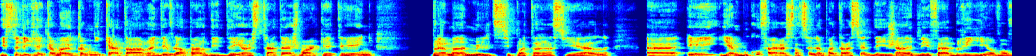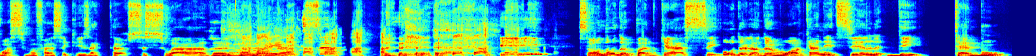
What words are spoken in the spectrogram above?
Il se décrit comme un communicateur, un développeur d'idées, un stratège marketing, vraiment multipotentiel. Euh, et il aime beaucoup faire ressortir le potentiel des gens et de les faire briller. On va voir s'il va faire ça avec les acteurs ce soir. euh, de et son nom de podcast, c'est Au-delà de moi. Qu'en est-il des tabous?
